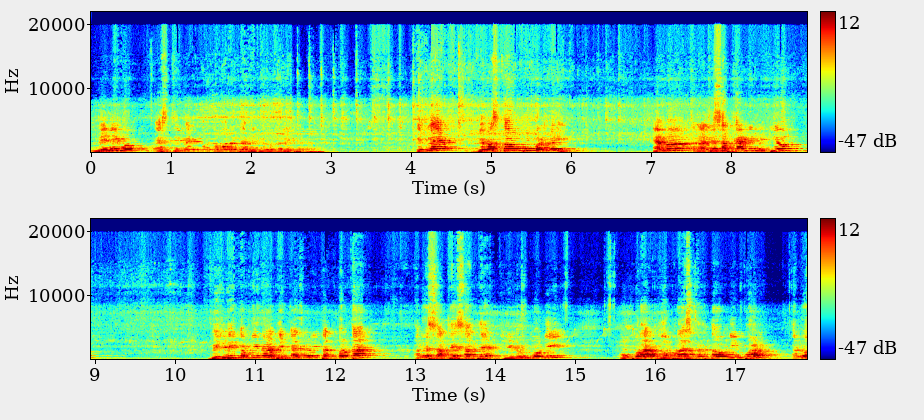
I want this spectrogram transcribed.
મિનિમમ એસ્ટિમેટમાં તમારે ત્યાં વીજળીનું કનેક્શન એટલે વ્યવસ્થાઓ ખૂબ બદલાઈ. એમાં રાજ્ય સરકારની નીતિઓ વીજળી કંપનીના અધિકારીઓની તત્પરતા અને સાથે સાથે ખેડૂતોની વપરાશકર્તાઓની પણ એનો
